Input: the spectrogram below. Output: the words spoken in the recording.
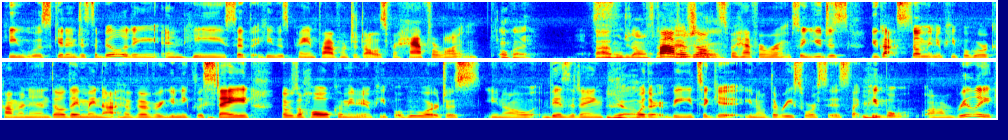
he was getting disability and he said that he was paying $500 for half a room. Okay. Five hundred dollars. Five hundred dollars for half a room. So you just you got so many people who were coming in, though they may not have ever uniquely stayed. There was a whole community of people who were just you know visiting, Yeah. whether it be to get you know the resources, like people um, really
